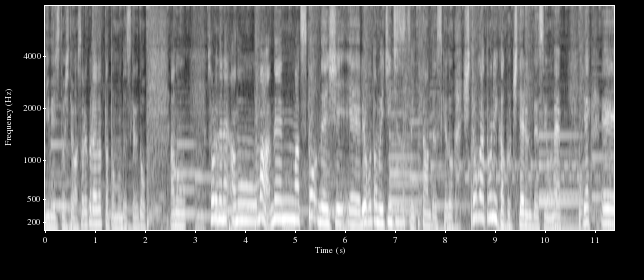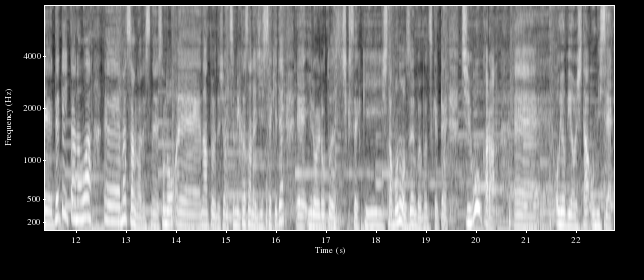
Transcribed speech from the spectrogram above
イメージとしては。それくらいだったと思うんですけれど。あのそれでねあのまあ年末と年始、えー、両方とも1日ずつ行ったんですけど人がとにかく来てるんですよね。で、えー、出ていたのは、えー、松さんがですねその、えー、というんでしょう積み重ね実績で、えー、いろいろと蓄積したものを全部ぶつけて地方から、えー、お呼びをしたお店、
